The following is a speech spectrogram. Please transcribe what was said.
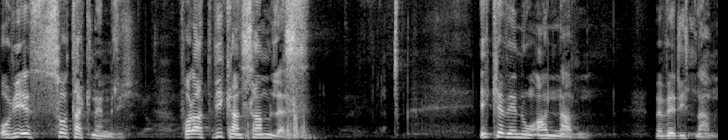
Og vi er så takknemlige for at vi kan samles. Ikke ved noe annet navn, men ved ditt navn.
